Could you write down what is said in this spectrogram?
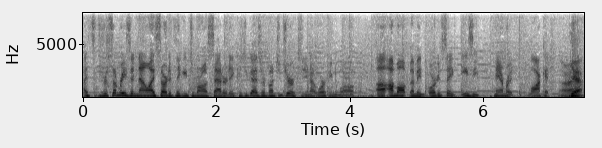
I, for some reason now I started thinking tomorrow is Saturday because you guys are a bunch of jerks and you're not working tomorrow. Uh, I'm all. I mean, Oregon State, easy, hammer it, lock it. All right. Yeah.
